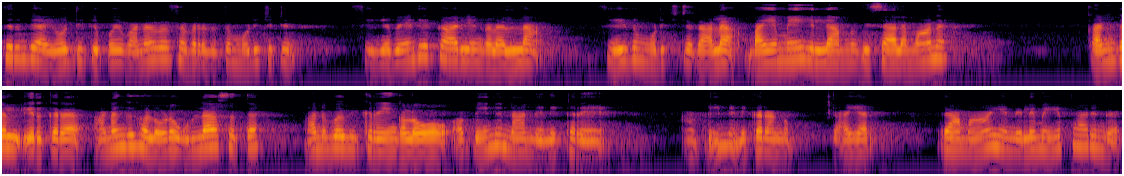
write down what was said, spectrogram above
திரும்பி அயோத்திக்கு போய் வனவாச விரதத்தை முடிச்சுட்டு செய்ய வேண்டிய காரியங்கள் எல்லாம் செய்து முடிச்சிட்டதால பயமே இல்லாமல் விசாலமான கண்கள் இருக்கிற அணங்குகளோட உல்லாசத்தை அனுபவிக்கிறீங்களோ அப்படின்னு நான் நினைக்கிறேன். அப்படின்னு நினைக்கிறாங்க தாயார். ராமா என் நிலைமையை பாருங்கள்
